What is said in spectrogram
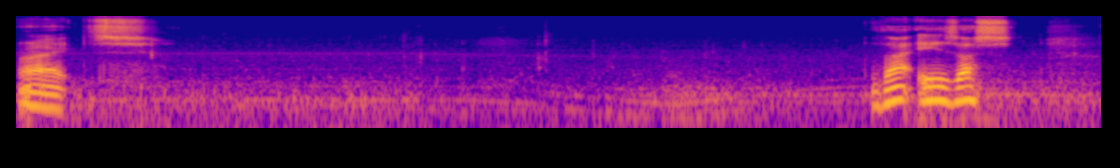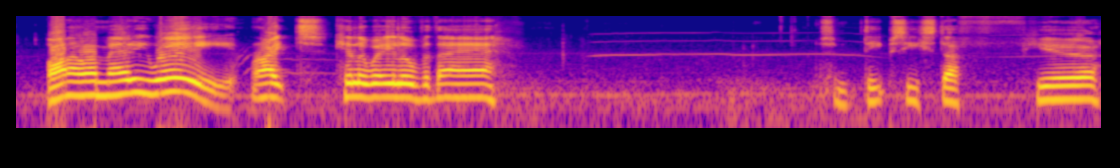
Right. That is us on our merry way. Right, killer whale over there. Some deep sea stuff here.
